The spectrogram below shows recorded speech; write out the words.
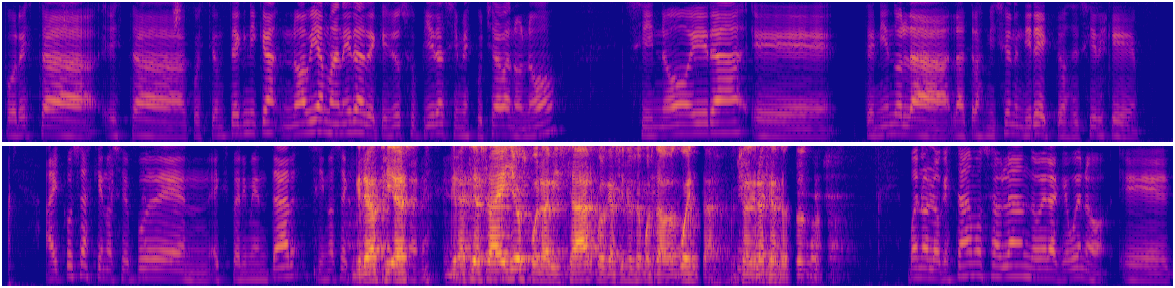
por esta, esta cuestión técnica. No había manera de que yo supiera si me escuchaban o no, si no era eh, teniendo la, la transmisión en directo. Es decir, que hay cosas que no se pueden experimentar si no se Gracias. Gracias a ellos por avisar, porque así nos hemos dado cuenta. Muchas Sí. gracias a todos. Bueno, lo que estábamos hablando era que, bueno, eh,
